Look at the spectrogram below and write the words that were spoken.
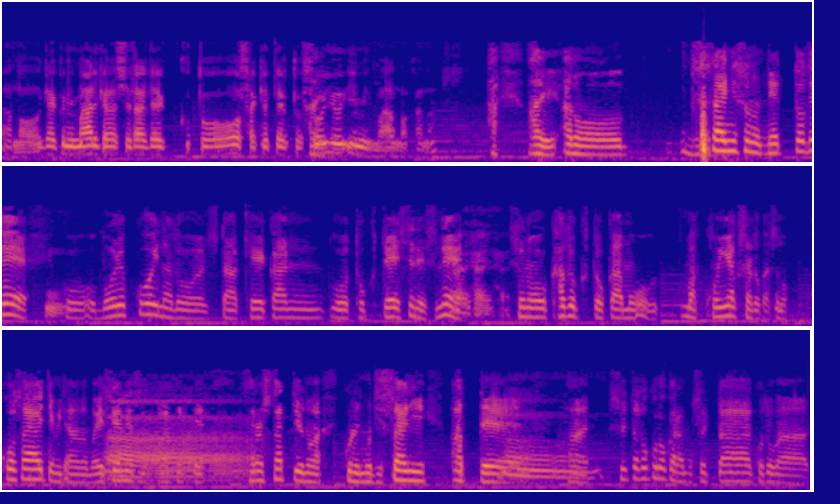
あの、逆に周りから知られることを避けてると、そういう意味もあるのかな。はい、はい、あの、実際にそのネットでこう暴力行為などをした警官を特定してですね、その家族とかもまあ、婚約者とかその交際相手みたいなのも SNS でさらしたっていうのは、これも実際にあって、はい、そういったところからもそういったことが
